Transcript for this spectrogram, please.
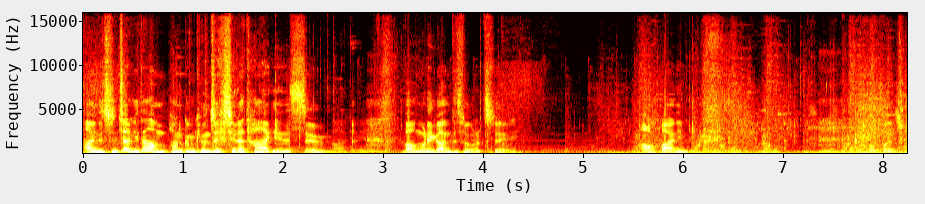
아 근데 진짜 기담 방금 견제 제가 다 하긴 했음. 마무리가 안 돼서 그렇지. 아홉 번 아님? 아홉 번중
